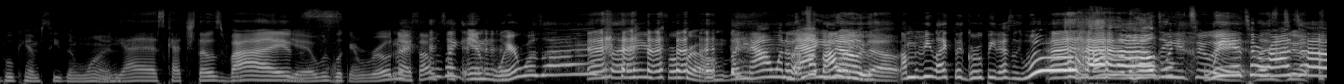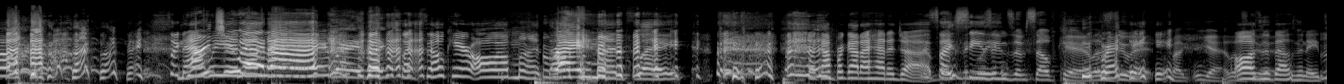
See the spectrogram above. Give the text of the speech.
Bootcamp season one. yes catch those vibes Yeah, it was looking real nice. I was like, and where was I? Like for real. Like now I want to. Now I'm you follow know, you. though. I'm gonna be like the groupie that's like, woo! I'm holding we- you to we it. in Toronto. like, now we you in LA. Right, like, it's like self care all month, all Right. two months. Like, like I forgot I had a job. it's like seasons of self-care let's do it Right. Fuck, yeah let's all do it. 2018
